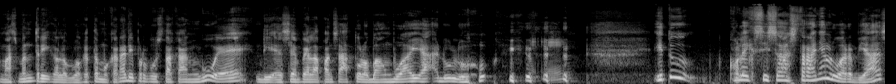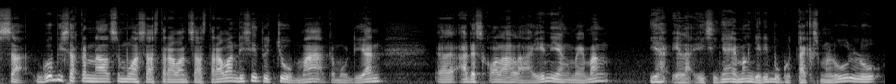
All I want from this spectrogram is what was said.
Mas Menteri kalau gue ketemu karena di perpustakaan gue di SMP 81 Lobang Buaya dulu. Mm. itu koleksi sastranya luar biasa. Gue bisa kenal semua sastrawan-sastrawan di situ. Cuma kemudian uh, ada sekolah lain yang memang ya elah isinya emang jadi buku teks melulu.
